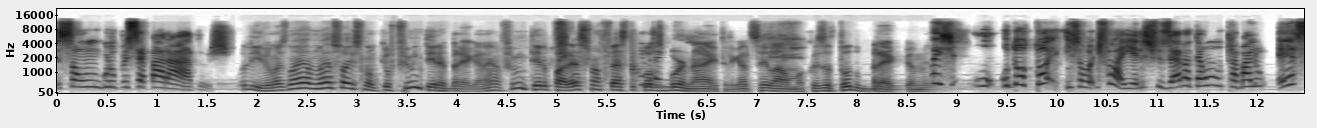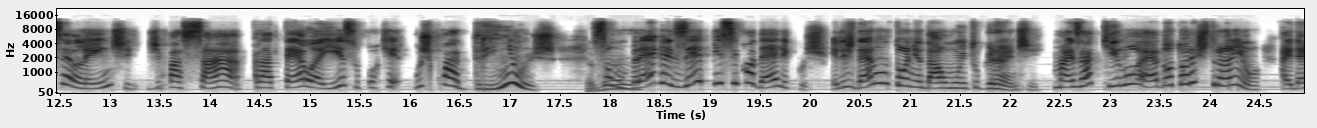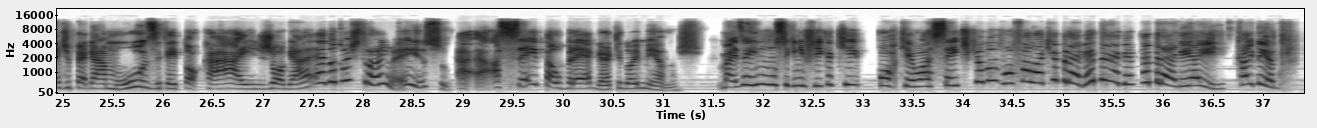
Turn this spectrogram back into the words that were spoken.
são grupos separados. Olivia, mas não é, não é só isso, não, porque o filme inteiro é brega, né? O filme inteiro parece uma festa do Clóvis Bornai, tá ligado? Sei lá, uma coisa todo brega mesmo. Mas o, o doutor, isso eu vou te falar, e eles fizeram até um trabalho excelente de passar pra tela isso, porque os quadrinhos É são bregas e psicodélicos. Eles deram um tone down muito grande, mas aquilo é Doutor Estranho. A ideia de pegar a música e tocar e jogar é Doutor Estranho, é isso. A- a- aceita o brega que dói menos. Mas aí não significa que porque eu aceite que eu não vou falar que é brega. É brega, é brega. E aí? Cai dentro.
